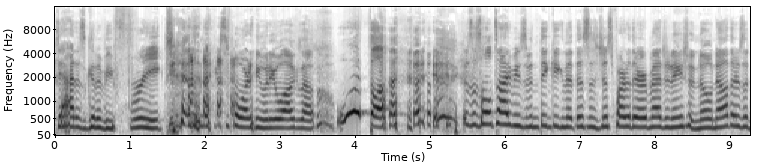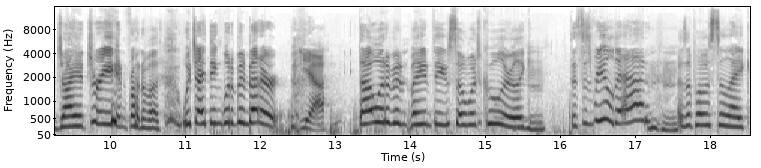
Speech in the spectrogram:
Dad is gonna be freaked the next morning when he walks out. What the? Because this whole time he's been thinking that this is just part of their imagination. No, now there's a giant tree in front of us, which I think would have been better. yeah. That would have been made things so much cooler. Like this is real, Dad, as opposed to like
